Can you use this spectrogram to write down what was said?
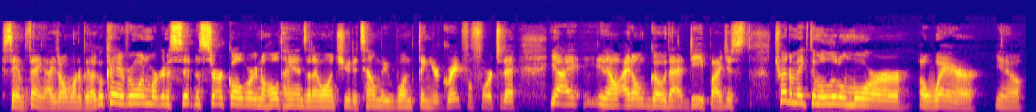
same thing. I don't want to be like, okay, everyone, we're going to sit in a circle, we're going to hold hands, and I want you to tell me one thing you're grateful for today. Yeah, I, you know, I don't go that deep. I just try to make them a little more aware. You know,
